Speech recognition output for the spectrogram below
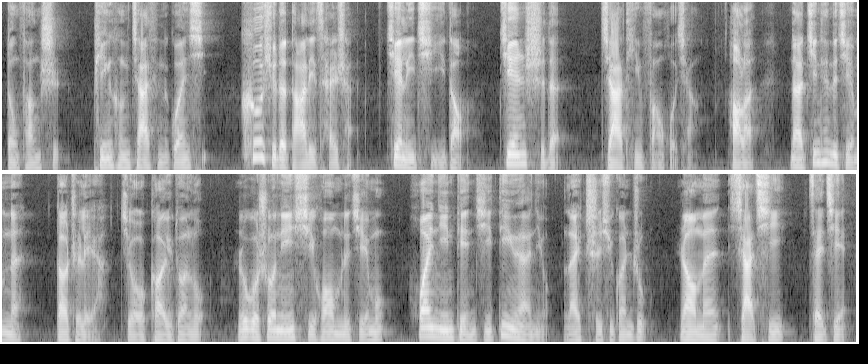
等方式，平衡家庭的关系，科学的打理财产，建立起一道坚实的家庭防火墙。好了，那今天的节目呢，到这里啊就告一段落。如果说您喜欢我们的节目，欢迎您点击订阅按钮来持续关注。让我们下期再见。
